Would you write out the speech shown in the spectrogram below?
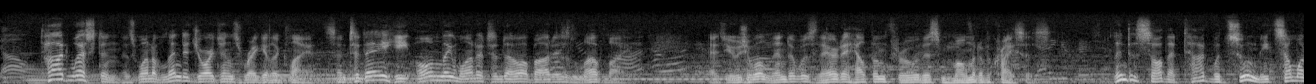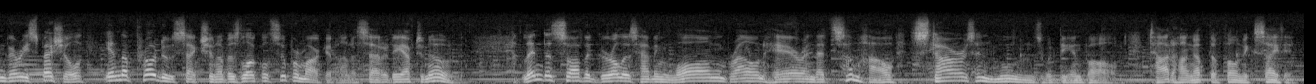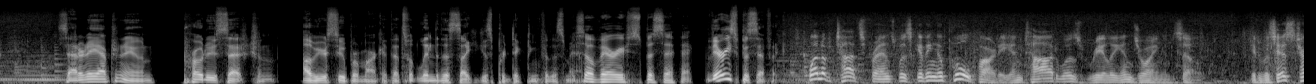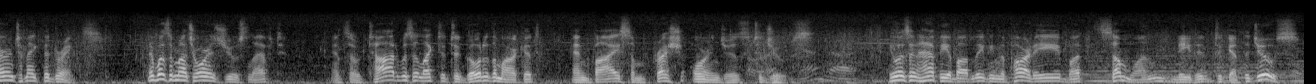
Todd Weston is one of Linda Georgian's regular clients, and today he only wanted to know about his love life. As usual, Linda was there to help him through this moment of crisis. Linda saw that Todd would soon meet someone very special in the produce section of his local supermarket on a Saturday afternoon. Linda saw the girl as having long brown hair and that somehow stars and moons would be involved. Todd hung up the phone excited. Saturday afternoon, produce section of your supermarket. That's what Linda the Psychic is predicting for this man. So very specific. Very specific. One of Todd's friends was giving a pool party, and Todd was really enjoying himself. It was his turn to make the drinks. There wasn't much orange juice left, and so Todd was elected to go to the market and buy some fresh oranges to juice. He wasn't happy about leaving the party, but someone needed to get the juice.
